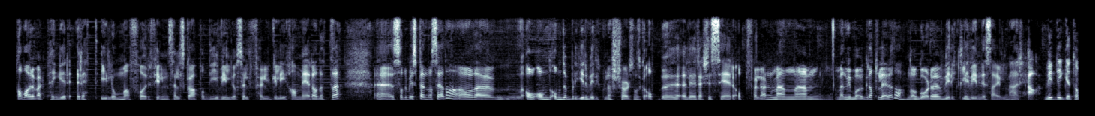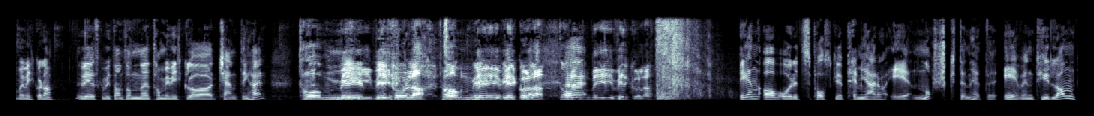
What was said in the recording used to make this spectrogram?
har bare vært penger rett i lomma for filmselskap, og de vil jo selvfølgelig ha mer av dette. Eh, Så det blir spennende å se da, om, om det blir Wirkola sjøl som skal opp, eller regissere oppfølgeren, men, eh, men vi må jo gratulere, da. Nå går det virkelig vind i seilene her. Ja, Vi digger Tommy Wirkola. Skal vi ta en sånn eh, Tommy Wirkola-chanting her? Tommy Wirkola, Tommy Wirkola. Eh, Tommy Wirkola. En av årets påskepremierer er norsk. Den heter Eventyrland,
